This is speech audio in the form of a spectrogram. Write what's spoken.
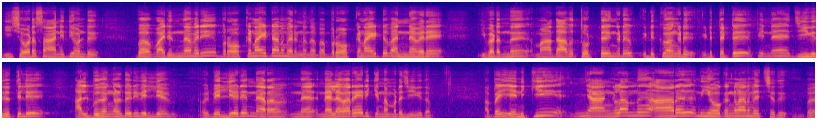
ഈശോയുടെ സാന്നിധ്യമുണ്ട്. അപ്പോൾ വരുന്നവർ ബ്രോക്കണായിട്ടാണ് വരുന്നത്. അപ്പോൾ ബ്രോക്കണായിട്ട് വന്നവരെ ഇവിടുന്ന് മാതാവ് തൊട്ട് ഇങ്ങോട്ട് എടുക്കും അങ്ങോട്ട് എടുത്തിട്ട് പിന്നെ ജീവിതത്തിൽ അത്ഭുതങ്ങളുടെ ഒരു വലിയ ഒരു വലിയൊരു നിറ നിലവറയായിരിക്കും നമ്മുടെ ജീവിതം. അപ്പോൾ എനിക്ക് ഞങ്ങളന്ന് ആറ് നിയോഗങ്ങളാണ് വെച്ചത്. അപ്പോൾ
